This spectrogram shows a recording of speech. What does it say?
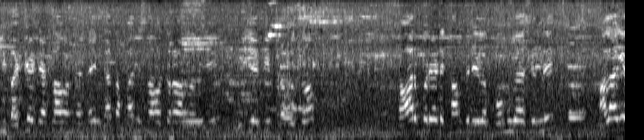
ఈ బడ్జెట్ ఎట్లా ఉందంటే గత పది సంవత్సరాల నుంచి బీజేపీ ప్రభుత్వం కార్పొరేట్ కంపెనీల పొమ్ము వేసింది అలాగే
